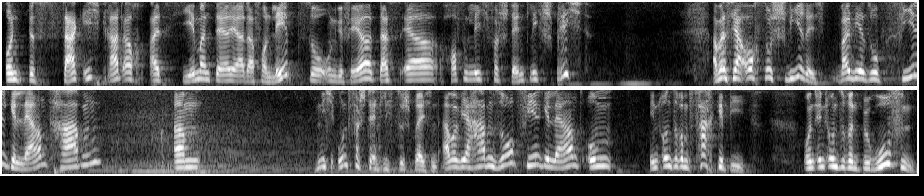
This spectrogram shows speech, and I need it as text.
Und das sage ich gerade auch als jemand, der ja davon lebt, so ungefähr, dass er hoffentlich verständlich spricht. Aber es ist ja auch so schwierig, weil wir so viel gelernt haben, ähm, nicht unverständlich zu sprechen, aber wir haben so viel gelernt, um in unserem Fachgebiet und in unseren Berufen,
